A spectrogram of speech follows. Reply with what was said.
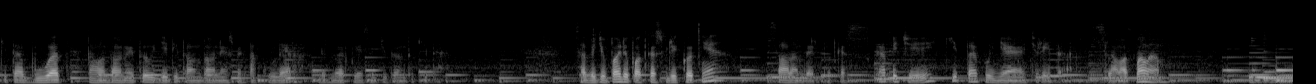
Kita buat tahun-tahun itu jadi tahun-tahun yang spektakuler dan luar biasa juga untuk kita. Sampai jumpa di podcast berikutnya. Salam dari podcast KPC kita punya cerita. Selamat malam. thank you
